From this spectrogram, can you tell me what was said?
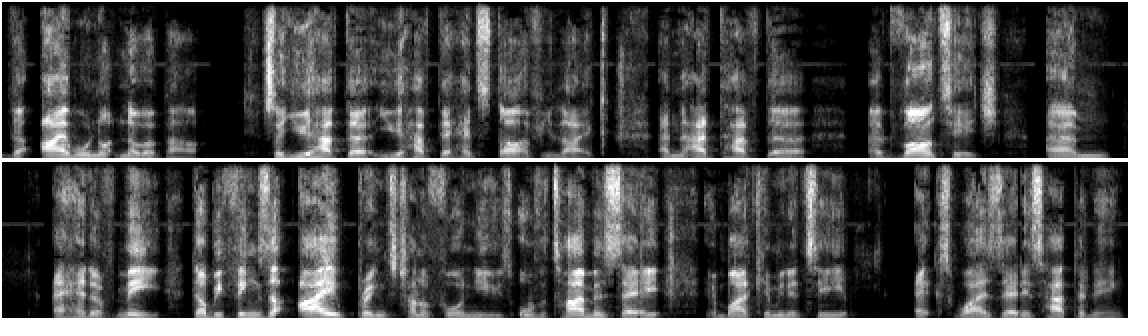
that I will not know about. So you have the you have the head start, if you like, and had have the advantage um, ahead of me. There'll be things that I bring to Channel Four News all the time and say in my community, X Y Z is happening.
